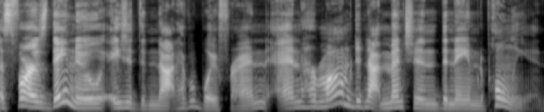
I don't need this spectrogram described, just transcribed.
As far as they knew, Asia did not have a boyfriend, and her mom did not mention the name Napoleon.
